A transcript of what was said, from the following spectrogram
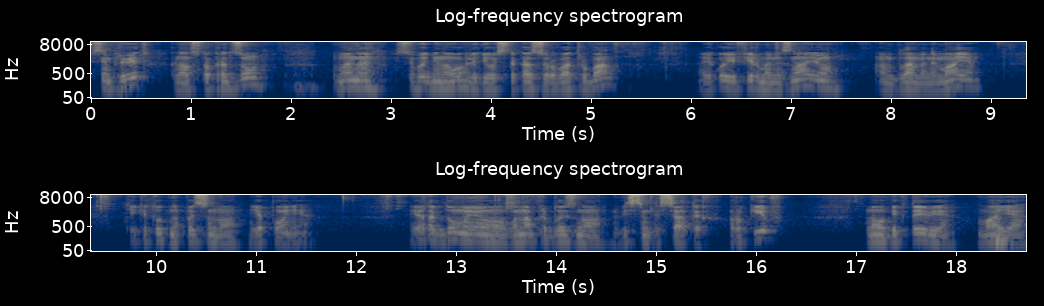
Всім привіт! Канал Stock Red Zoom. У мене сьогодні на огляді ось така зорова труба, якої фірми не знаю, емблеми немає. Тільки тут написано Японія. Я так думаю, вона приблизно 80-х років. На об'єктиві має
